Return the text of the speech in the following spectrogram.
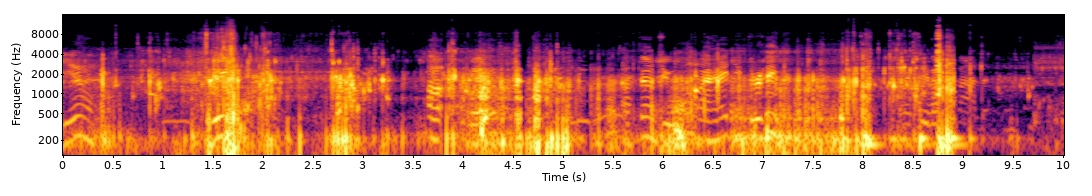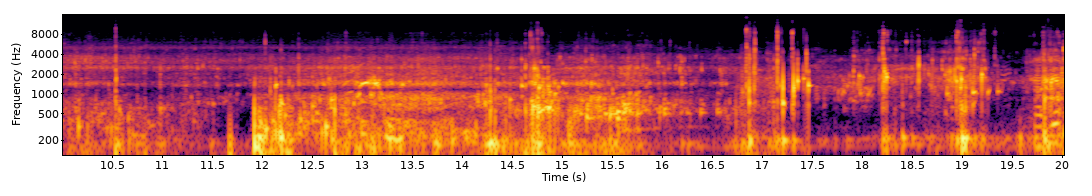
Yeah. Dude. Uh, well, I found you one. I had you three. Let me see if I can find it. another one.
